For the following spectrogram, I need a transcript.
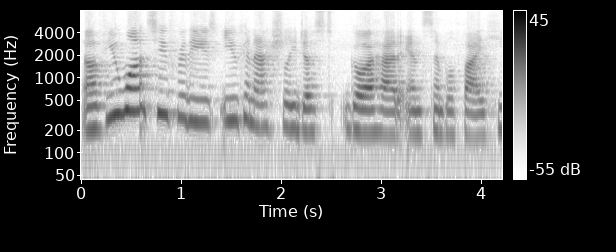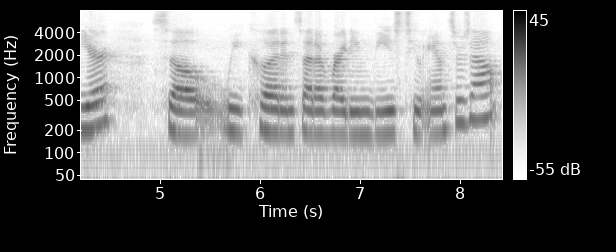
Now if you want to for these, you can actually just go ahead and simplify here. So we could, instead of writing these two answers out,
